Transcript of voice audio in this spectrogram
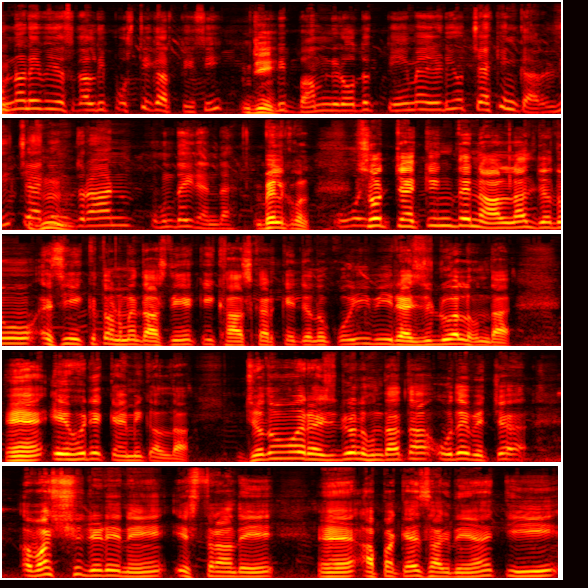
ਉਹਨਾਂ ਨੇ ਵੀ ਇਸ ਗੱਲ ਦੀ ਪੁਸ਼ਟੀ ਕਰਤੀ ਸੀ ਜੀ। ਵੀ ਬੰਮ ਨਿਰੋਧਕ ਟੀਮ ਹੈ ਜਿਹੜੀ ਉਹ ਚੈਕਿੰਗ ਕਰ ਰਹੀ ਸੀ। ਚੈਕਿੰਗ ਦੌਰਾਨ ਹੁੰਦਾ ਹੀ ਰਹਿੰਦਾ ਹੈ। ਬਿਲਕੁਲ। ਸੋ ਚੈਕਿੰਗ ਦੇ ਨਾਲ ਨਾਲ ਜਦੋਂ ਅਸੀਂ ਇੱਕ ਤੁਹਾਨੂੰ ਮੈਂ ਦੱਸ ਦਈਏ ਕਿ ਖਾਸ ਕਰਕੇ ਜਦੋਂ ਕੋਈ ਵੀ ਰੈਜ਼ੀਡੂਅਲ ਹੁੰਦਾ ਅਹ ਇਹੋ ਜਿਹੇ ਕੈਮੀਕਲ ਦਾ ਜਦੋਂ ਉਹ ਰੈਜ਼ੀਡੂਅਲ ਹੁੰਦਾ ਤਾਂ ਉਹਦੇ ਵਿੱਚ ਅਵਸ਼ ਜਿਹੜੇ ਨੇ ਇਸ ਤਰ੍ਹਾਂ ਦੇ ਅਹ ਆਪਾਂ ਕਹਿ ਸਕਦੇ ਹਾਂ ਕਿ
